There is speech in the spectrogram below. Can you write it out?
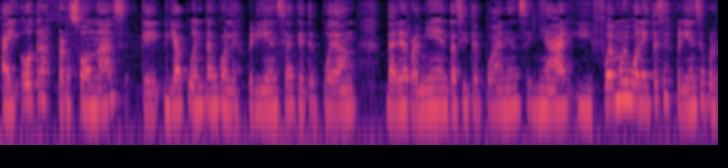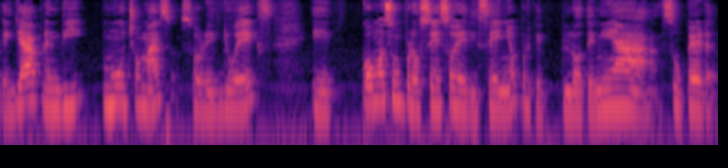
hay otras personas que ya cuentan con la experiencia, que te puedan dar herramientas y te puedan enseñar. Y fue muy bonita esa experiencia porque ya aprendí mucho más sobre UX, eh, cómo es un proceso de diseño, porque lo tenía súper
